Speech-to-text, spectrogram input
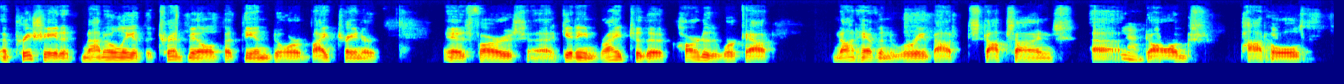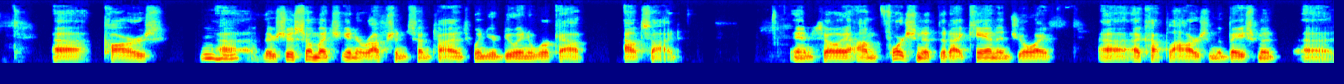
appreciate it not only at the treadmill, but the indoor bike trainer as far as uh, getting right to the heart of the workout, not having to worry about stop signs, uh, yeah. dogs, potholes, uh, cars. Mm-hmm. there's just so much interruption sometimes when you're doing a workout outside. And so I'm fortunate that I can enjoy uh, a couple hours in the basement uh,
